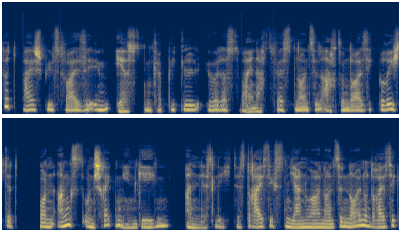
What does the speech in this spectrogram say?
wird beispielsweise im ersten Kapitel über das Weihnachtsfest 1938 berichtet, von Angst und Schrecken hingegen anlässlich des 30. Januar 1939,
